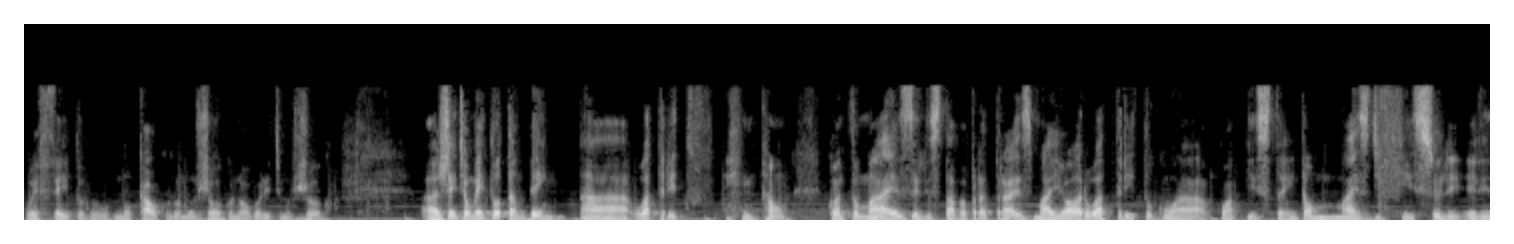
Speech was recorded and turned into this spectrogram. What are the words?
o efeito do, no cálculo no jogo, no algoritmo do jogo a gente aumentou também a, o atrito. Então, quanto mais ele estava para trás, maior o atrito com a, com a pista, então mais difícil ele, ele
